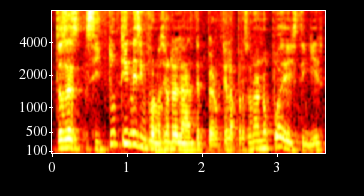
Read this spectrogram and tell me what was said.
Entonces, si tú tienes información relevante, pero que la persona no puede distinguir,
